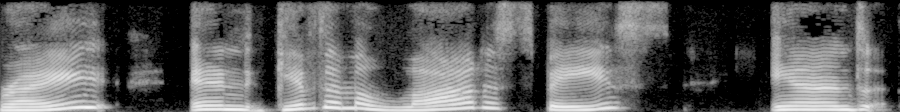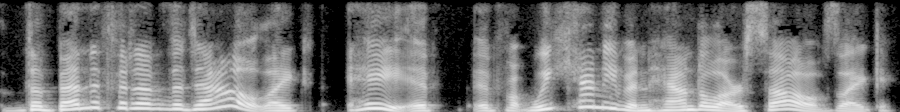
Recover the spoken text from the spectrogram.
right? And give them a lot of space and the benefit of the doubt. Like, hey, if if we can't even handle ourselves, like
